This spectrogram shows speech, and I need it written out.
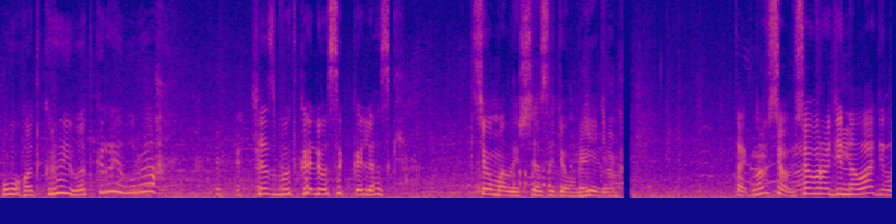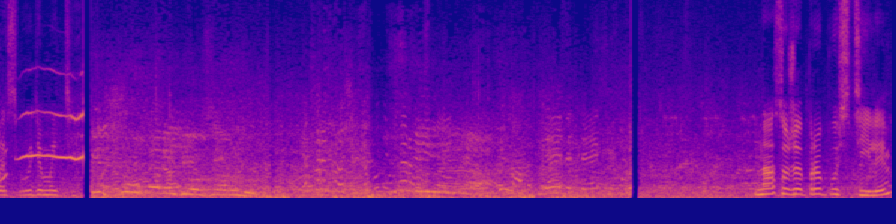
О, открыл, открыл, ура! Сейчас будут колеса к коляске. Все, малыш, сейчас идем, едем. Так, ну все, все вроде наладилось, будем идти. Нас уже пропустили.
